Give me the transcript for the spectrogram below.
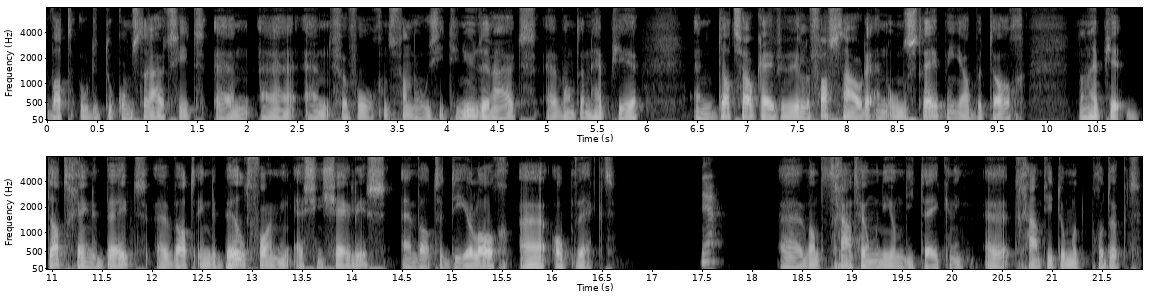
wat, hoe de toekomst eruit ziet. En, en vervolgens van hoe ziet die nu eruit. want dan heb je, en dat zou ik even willen vasthouden en onderstrepen in jouw betoog dan heb je datgene beet wat in de beeldvorming essentieel is en wat de dialoog opwekt. Uh, want het gaat helemaal niet om die tekening. het gaat niet om het product.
